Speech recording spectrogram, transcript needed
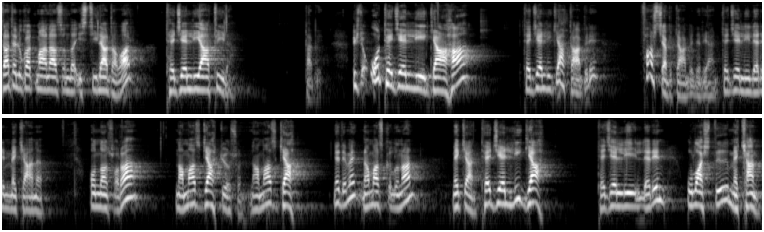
Zaten lügat manasında istila da var. Tecelliyatıyla. Tabi. İşte o tecelligaha, tecelligah tabiri Farsça bir tabirdir yani. Tecellilerin mekanı. Ondan sonra namazgah diyorsun. Namazgah. Ne demek? Namaz kılınan mekan. Tecelligah. Tecellilerin ulaştığı mekan.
